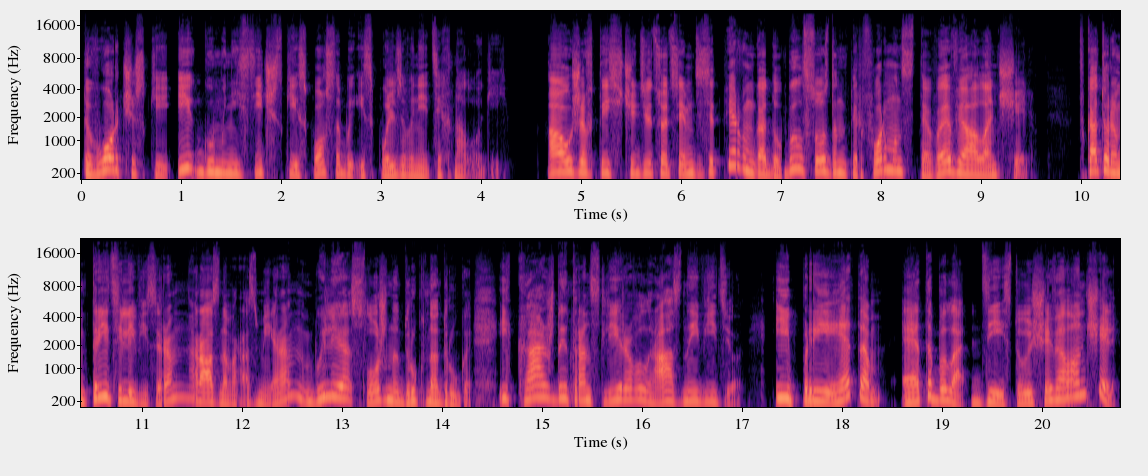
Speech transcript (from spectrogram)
творческие и гуманистические способы использования технологий. А уже в 1971 году был создан перформанс «ТВ Виолончель», в котором три телевизора разного размера были сложены друг на друга, и каждый транслировал разные видео. И при этом это была действующая виолончель.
